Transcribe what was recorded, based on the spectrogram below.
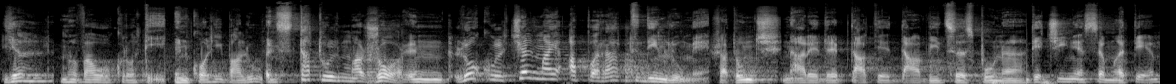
El mă va ocroti în coliba lui, în statul major, în locul cel mai apărat din lume. Și atunci n-are dreptate David să spună de cine să mă tem,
